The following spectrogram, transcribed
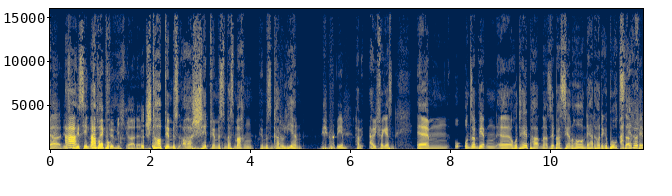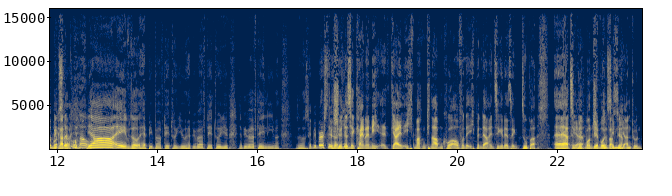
Ja, ist ah, ein bisschen weit weg für mich gerade. Stopp, wir müssen, oh shit, wir müssen was machen. Wir müssen gratulieren. Wem? Habe hab ich vergessen. Ähm, unserem werten äh, Hotelpartner, Sebastian Horn, der hat heute Geburtstag. Ach, der hat heute Fällt mir Geburtstag, gerade- genau. Ja, ey, so, Happy Birthday to you, Happy Birthday to you, Happy Birthday, lieber. Sebastian. Happy Birthday, Schön, Hörnchen. dass hier keiner nicht, äh, geil, ich mache einen Knabenchor auf und ich bin der Einzige, der singt. Super. Äh, herzlichen Ja, Glückwunsch, wir wollen es ihm nicht antun.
